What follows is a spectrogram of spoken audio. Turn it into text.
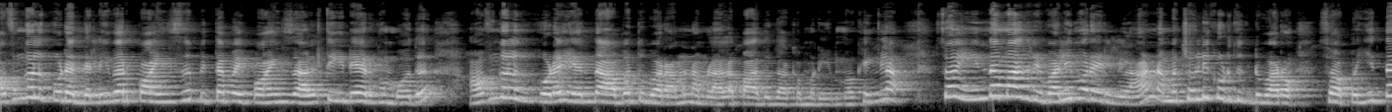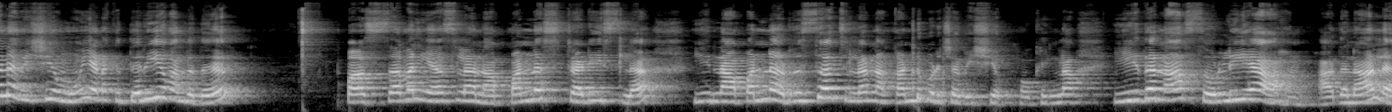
அவங்களுக்கு கூட இந்த லிவர் பாயிண்ட்ஸு பித்தப்பை பாயிண்ட்ஸ் அழுத்திக்கிட்டே இருக்கும்போது அவங்களுக்கு கூட எந்த ஆபத்து வராமல் நம்மளால் பாதுகாக்க முடியும். ஓகேங்களா? ஸோ இந்த மாதிரி வழிமுறைகள்லாம் நம்ம சொல்லி கொடுத்துக்கிட்டு வரோம். ஸோ அப்போ இத்தனை விஷயமும் எனக்கு தெரிய வந்தது. பாஸ்ட் செவன் இயர்ஸில் நான் பண்ண ஸ்டடீஸில் நான் பண்ண ரிசர்ச்சில் நான் கண்டுபிடிச்ச விஷயம் ஓகேங்களா இதை நான் சொல்லியே ஆகணும். அதனால்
